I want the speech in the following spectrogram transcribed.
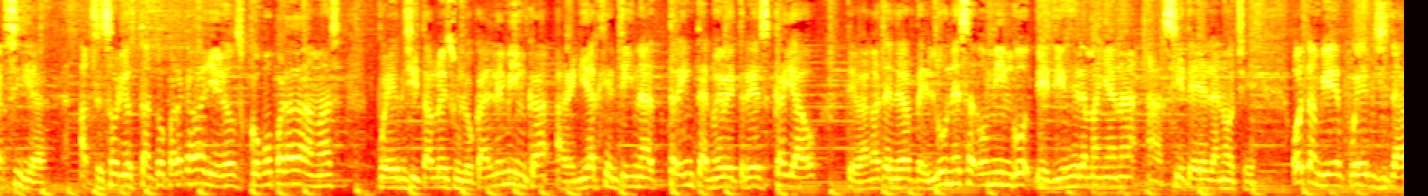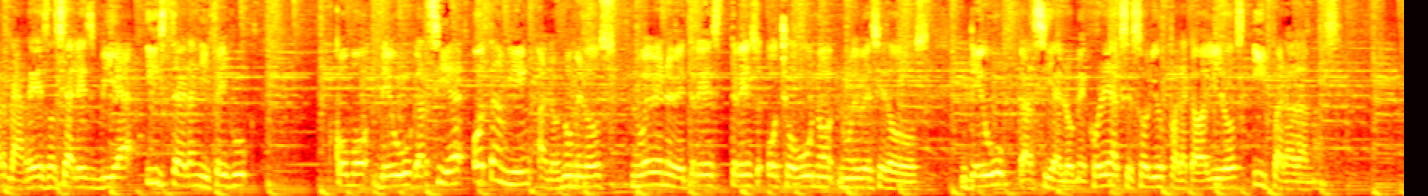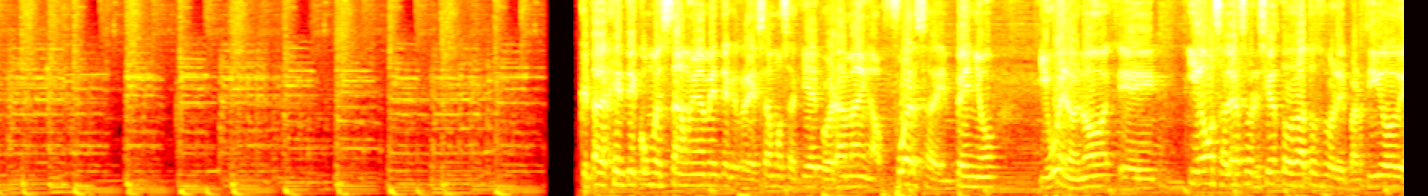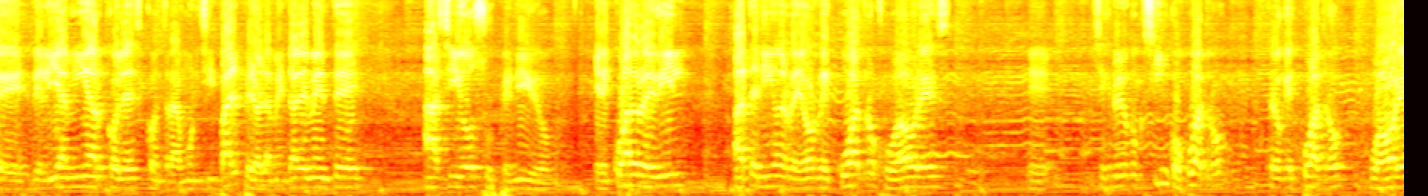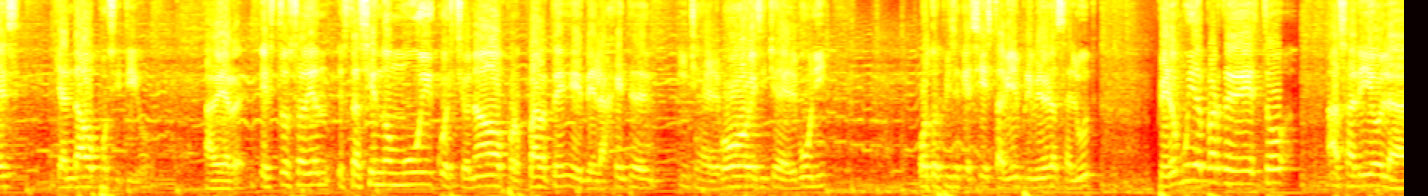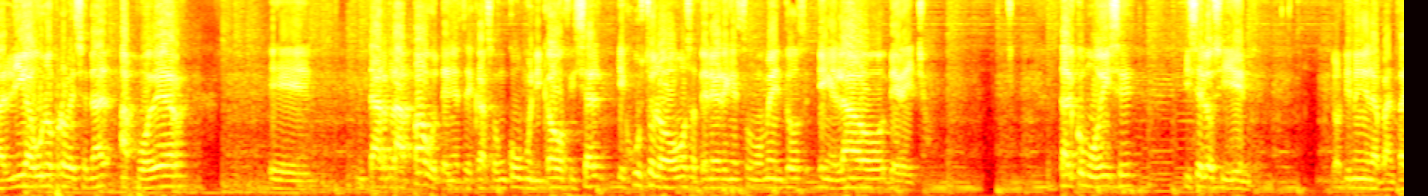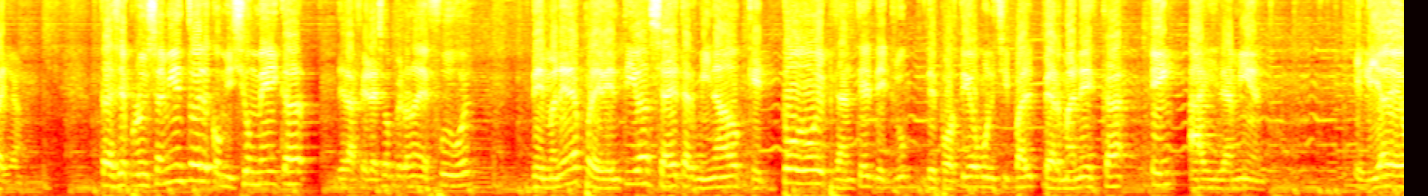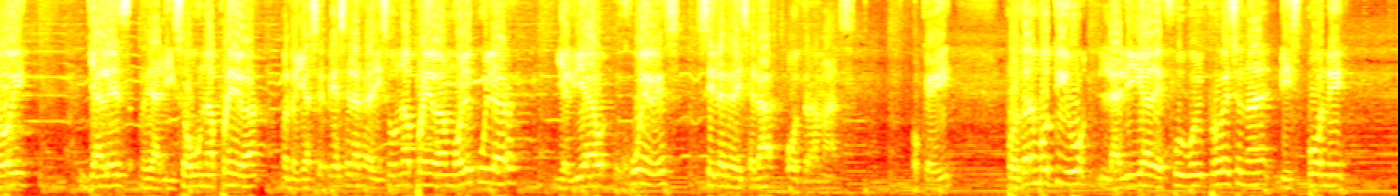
García. Accesorios tanto para caballeros como para damas. Puedes visitarlo en su local de Minca, Avenida Argentina 393 Callao. Te van a atender de lunes a domingo de 10 de la mañana a 7 de la noche. O también puedes visitar las redes sociales vía Instagram y Facebook como DU García o también a los números 993-381-902. DU García, lo mejor en accesorios para caballeros y para damas. ¿Qué tal gente? ¿Cómo están? Nuevamente regresamos aquí al programa en A Fuerza de Empeño. Y bueno, ¿no? Eh, íbamos a hablar sobre ciertos datos sobre el partido de, del día miércoles contra Municipal, pero lamentablemente ha sido suspendido. El cuadro de DIL ha tenido alrededor de cuatro jugadores, eh, si creo que 5 o 4, creo que es 4 jugadores que han dado positivo. A ver, esto está, siendo muy cuestionado por parte de la gente de hinchas del Boys, hinchas del Bunny. Otros piensan que sí está bien, primero la salud. Pero muy aparte de esto, ha salido la Liga 1 profesional a poder eh, dar la pauta, en este caso, un comunicado oficial que justo lo vamos a tener en estos momentos en el lado derecho. Tal como dice, dice lo siguiente, lo tienen en la pantalla. Tras el pronunciamiento de la Comisión Médica de la Federación Peruana de Fútbol, de manera preventiva se ha determinado que todo el plantel del Club Deportivo Municipal permanezca en aislamiento. El día de hoy ya les realizó una prueba, bueno, ya se, ya se les realizó una prueba molecular y el día jueves se les realizará otra más. ¿Ok? Por tal motivo, la Liga de Fútbol Profesional dispone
